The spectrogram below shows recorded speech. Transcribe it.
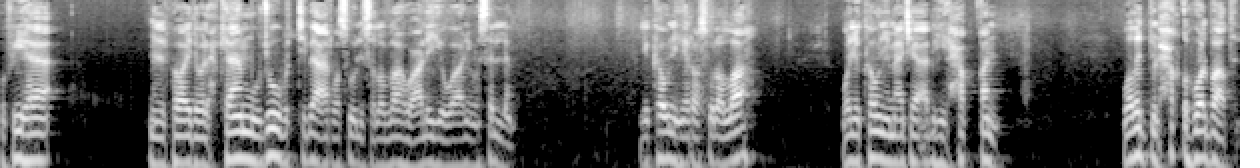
وفيها من الفوائد والأحكام وجوب اتباع الرسول صلى الله عليه وآله وسلم لكونه رسول الله ولكون ما جاء به حقا. وضد الحق هو الباطل.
